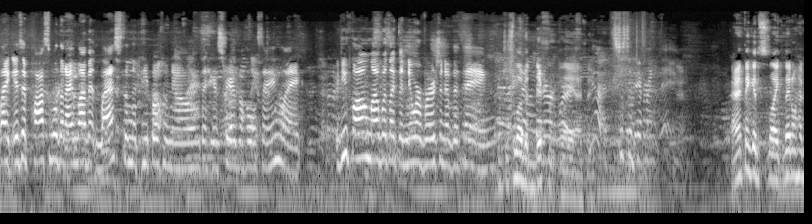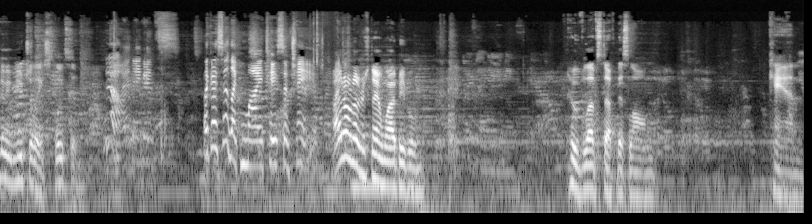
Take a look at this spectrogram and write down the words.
Like, is it possible that I love it less than the people who know the history of the whole thing? Like, if you fall in love with like the newer version of the thing, I just love it differently i think Yeah, it's just a different thing. and i think it's like they don't have to be mutually exclusive No, I think it's like I said, like my tastes have changed. i don't understand why people who've loved stuff this long can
